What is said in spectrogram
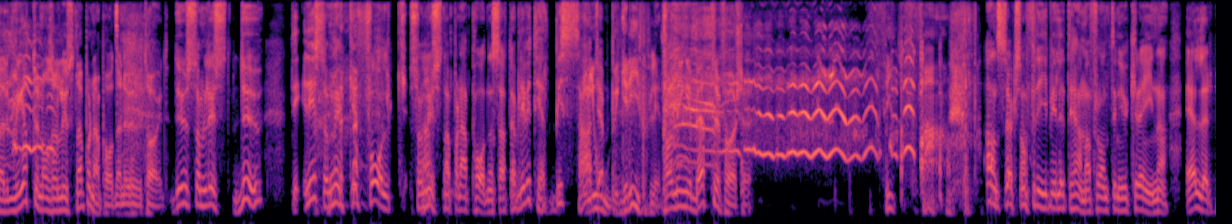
Vet du någon som lyssnar på den här podden överhuvudtaget? Du som lyssnar, du, det det är så mycket folk som lyssnar på den här podden så att det har blivit helt bisarrt. Det är obegripligt. Har de inget bättre för sig? Fy fan. Ansök som frivillig till hemmafronten i Ukraina eller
